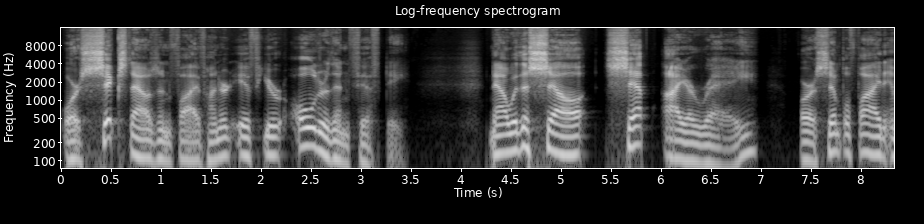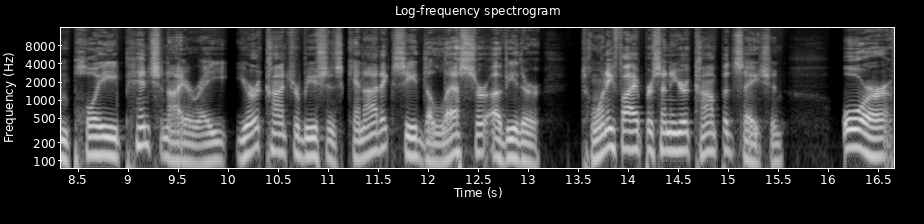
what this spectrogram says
or 6500 if you're older than 50. Now with a cell SEP IRA, or a simplified employee pension IRA, your contributions cannot exceed the lesser of either 25% of your compensation or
